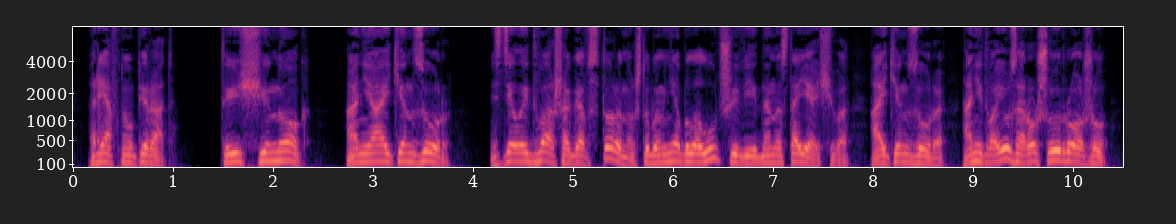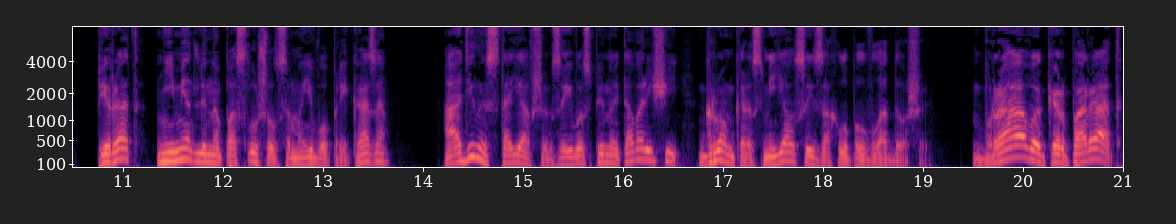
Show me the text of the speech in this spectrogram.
— рявкнул пират. «Ты щенок, а не Айкензур. Сделай два шага в сторону, чтобы мне было лучше видно настоящего Айкензура, а не твою заросшую рожу». Пират немедленно послушался моего приказа, а один из стоявших за его спиной товарищей громко рассмеялся и захлопал в ладоши. «Браво, корпорат!»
